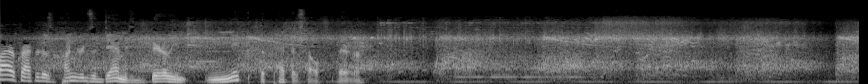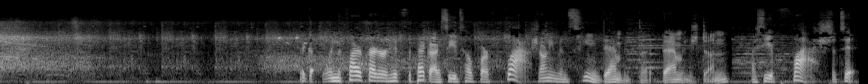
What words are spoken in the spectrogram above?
Firecracker does hundreds of damage barely nick the P.E.K.K.A.'s health there. Like, when the Firecracker hits the P.E.K.K.A., I see its health bar flash. I don't even see any damage, uh, damage done. I see it flash, that's it.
